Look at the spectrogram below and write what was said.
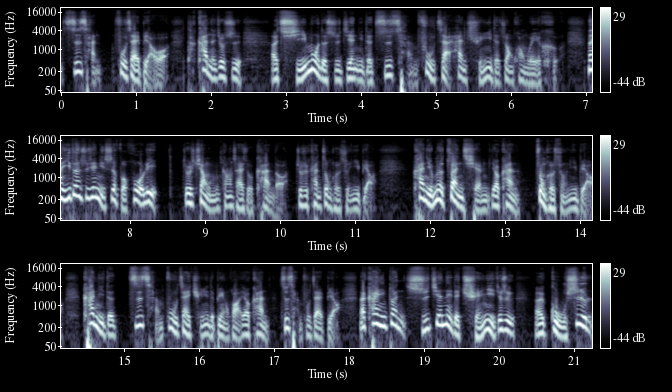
资产负债表哦，它看的就是呃期末的时间，你的资产负债和权益的状况为何？那一段时间你是否获利？就是像我们刚才所看的，就是看综合损益表，看有没有赚钱，要看综合损益表；看你的资产负债权益的变化，要看资产负债表。那看一段时间内的权益，就是呃股市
